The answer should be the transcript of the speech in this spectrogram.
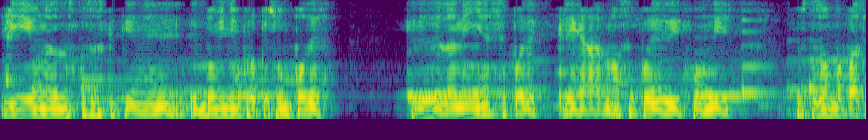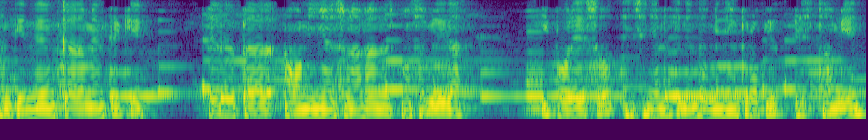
Y una de las cosas que tiene el dominio propio es un poder que desde la niñez se puede crear, ¿no? Se puede difundir. Los que son papás entienden claramente que el educar a un niño es una gran responsabilidad y por eso enseñarle a tener dominio propio es también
